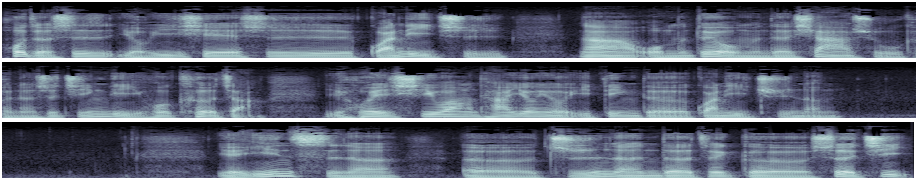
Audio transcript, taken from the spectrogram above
或者是有一些是管理职。那我们对我们的下属可能是经理或科长，也会希望他拥有一定的管理职能。也因此呢，呃，职能的这个设计，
